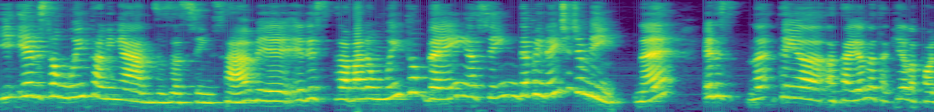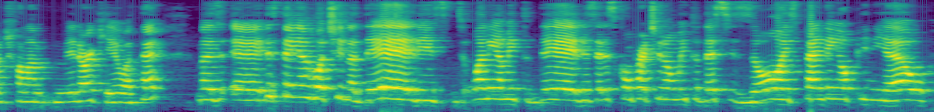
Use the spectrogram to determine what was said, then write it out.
E, e, eles são muito alinhados, assim, sabe? Eles trabalham muito bem, assim, independente de mim, né? Eles né, tem a, a Tayana tá aqui, ela pode falar melhor que eu até, mas é, eles têm a rotina deles, o alinhamento deles, eles compartilham muito decisões, pedem opinião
